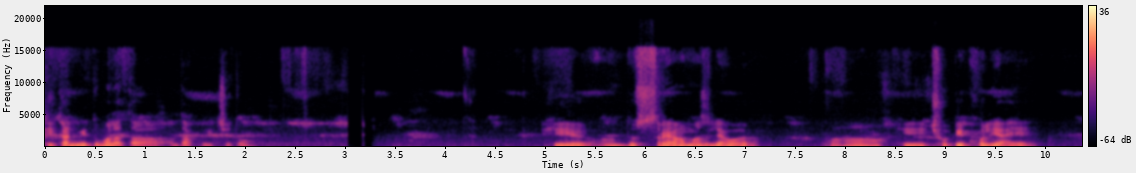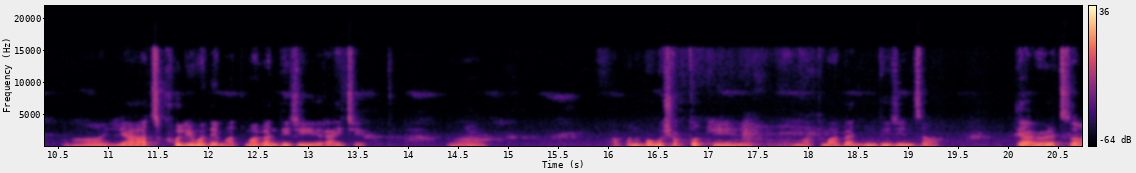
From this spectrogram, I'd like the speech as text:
ठिकाण मी तुम्हाला आता दाखवू इच्छितो. ही दुसऱ्या मजल्यावर ही छोटी खोली आहे. याच खोलीमध्ये महात्मा गांधीजी राहायचे. आपण बघू शकतो की महात्मा गांधीजींचा त्यावेळचा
